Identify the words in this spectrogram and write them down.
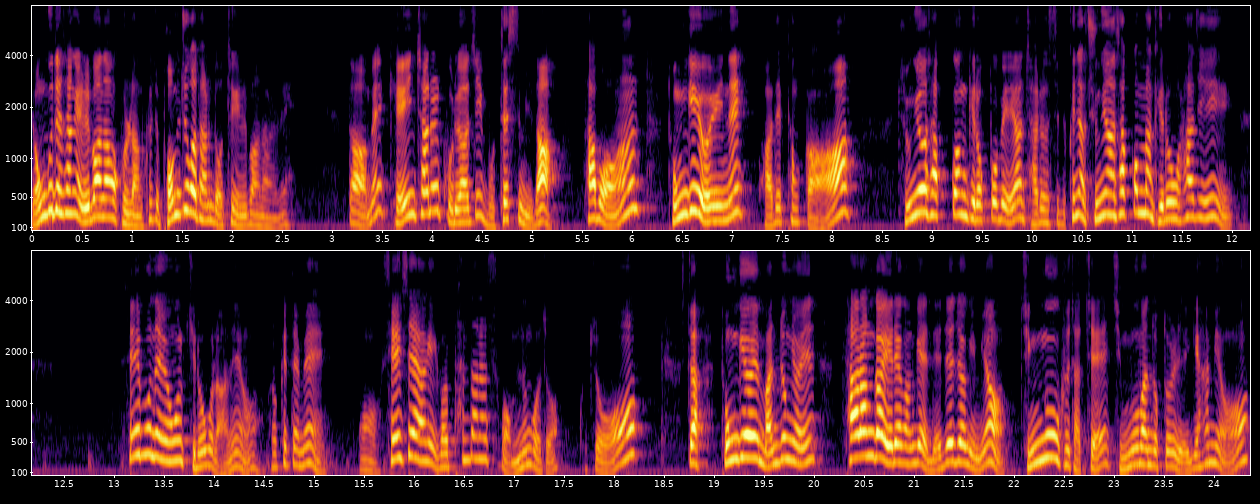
연구 대상의 일반화와 곤란. 그죠? 범주가 다른데 어떻게 일반화를 해? 그 다음에 개인차를 고려하지 못했습니다. 4번. 동기 요인의 과대평가. 중요 사건 기록법에 의한 자료 수집. 그냥 중요한 사건만 기록을 하지 세부 내용을 기록을 안 해요. 그렇기 때문에 어, 세세하게 이걸 판단할 수가 없는 거죠. 그죠? 자, 동기 요인, 만족 요인. 사람과 일의 관계 내재적이며 직무 그 자체 직무 만족도를 얘기하며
